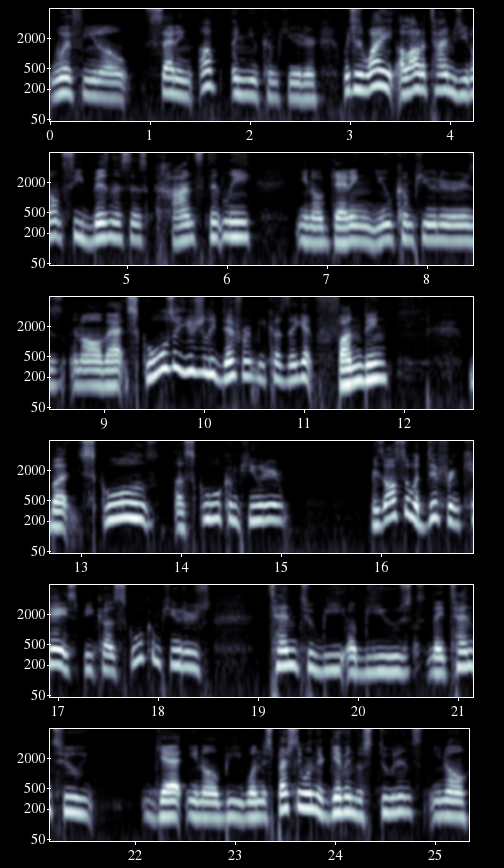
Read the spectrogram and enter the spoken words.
with you know setting up a new computer, which is why a lot of times you don't see businesses constantly you know getting new computers and all that. Schools are usually different because they get funding but schools, a school computer is also a different case because school computers tend to be abused. They tend to get, you know, be when especially when they're giving the students, you know,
